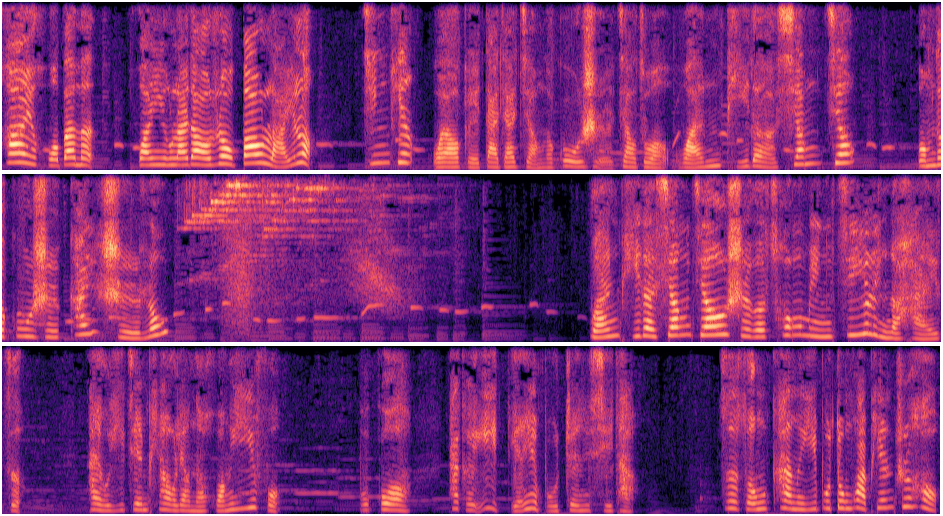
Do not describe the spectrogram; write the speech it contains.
嗨，伙伴们，欢迎来到肉包来了。今天我要给大家讲的故事叫做《顽皮的香蕉》。我们的故事开始喽。顽皮的香蕉是个聪明机灵的孩子，他有一件漂亮的黄衣服，不过他可一点也不珍惜它。自从看了一部动画片之后，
